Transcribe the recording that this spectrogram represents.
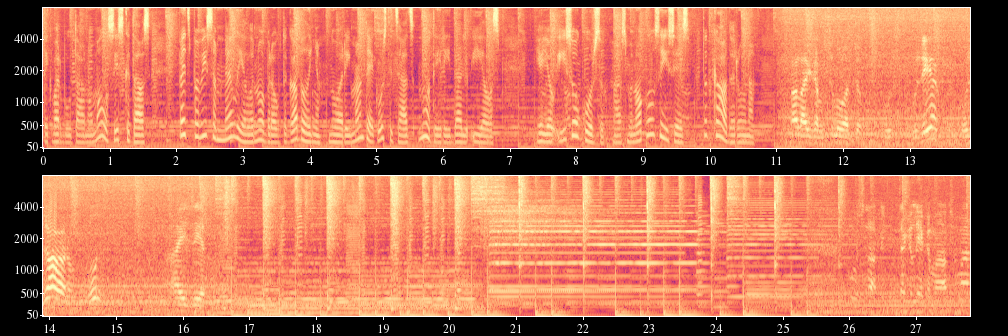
tik varbūt tā no malas izskatās, pēc pavisam neliela nobraukta gabaliņa no arī man tiek uzticēts notīrīt daļu ielas. Ja jau īso kursu esmu noklausījusies, tad kāda runa? Palaižam slotu uz, uz iekšā, uz āru un aiziet. Būs labi. Tagad liekam ātrumā.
